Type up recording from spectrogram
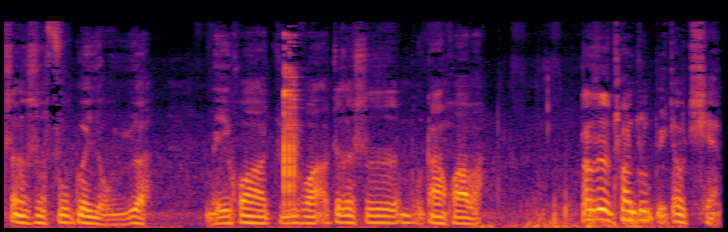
盛世富贵有余啊，梅花、菊花，这个是牡丹花吧？但是穿珠比较浅，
